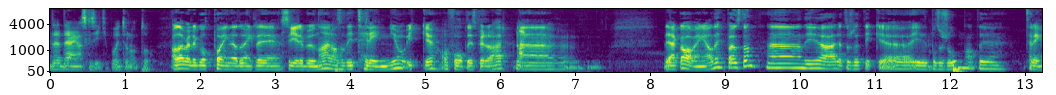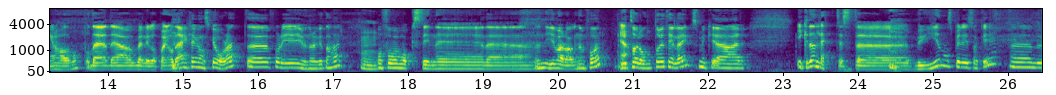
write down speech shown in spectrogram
det, det, er jeg ganske sikker på i Toronto. Ja, Det er veldig godt poeng det du egentlig sier i bunnen her. Altså, De trenger jo ikke å få opp de spillere her. Nei. De er ikke avhengig av de på en stund. Eh, De er rett og slett ikke i posisjon at de trenger å ha dem opp. Og det, det er jo veldig godt poeng. Og det er egentlig ganske ålreit eh, for de juniorgutta her å få vokst inn i det, den nye hverdagen de får. Ja. I Toronto i tillegg, som ikke er ikke den letteste byen å spille ishockey i. Eh, Du,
